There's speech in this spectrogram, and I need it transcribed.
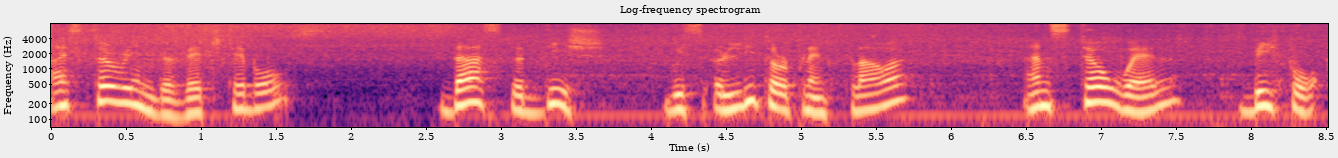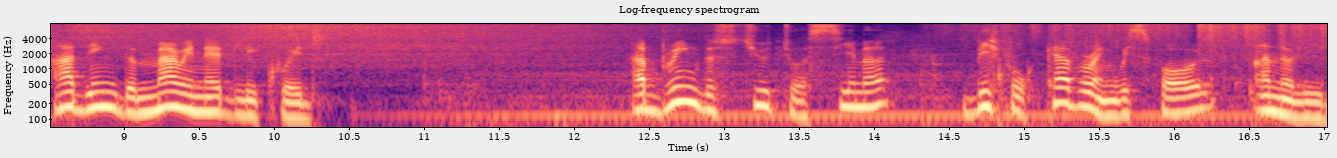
I stir in the vegetables, dust the dish with a little plain flour, and stir well before adding the marinade liquid. I bring the stew to a simmer before covering with foil and a lid.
